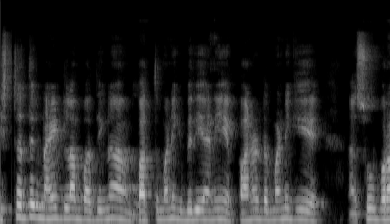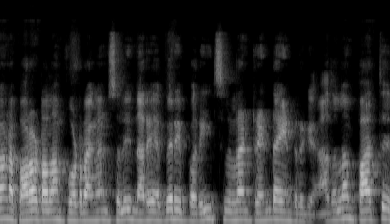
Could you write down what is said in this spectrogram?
இஷ்டத்துக்கு நைட்லாம் பார்த்தீங்கன்னா பத்து மணிக்கு பிரியாணி பன்னெண்டு மணிக்கு சூப்பரான பரோட்டாலாம் போடுறாங்கன்னு சொல்லி நிறைய பேர் இப்போ ரீல்ஸ்லாம் ட்ரெண்ட் ஆகிட்டு இருக்கு அதெல்லாம் பார்த்து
